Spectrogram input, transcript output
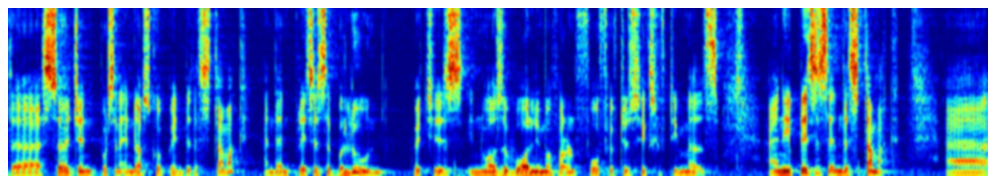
the surgeon puts an endoscope into the stomach and then places a balloon, which is involves a volume of around 450 to 650 mils, and he places it in the stomach. Uh,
